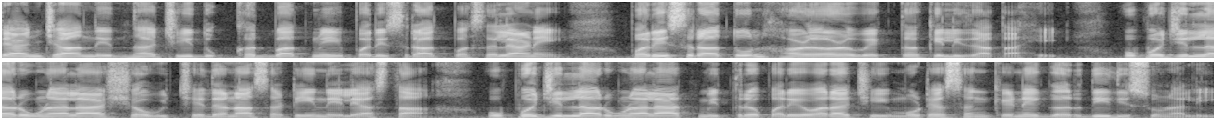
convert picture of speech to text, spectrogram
त्यांच्या निधनाची दुःखद बातमी परिसरात पसरल्याने परिसरातून हळहळ व्यक्त केली जात आहे. उपजिल्हा रुग्णालयात शवविच्छेदनासाठी नेले असता उपजिल्हा रुग्णालयात मित्र परिवाराची मोठ्या संख्येने गर्दी दिसून आली.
